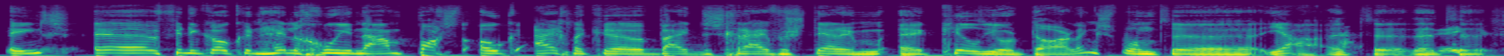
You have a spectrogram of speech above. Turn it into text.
eens. Eh, vind ik ook een hele goede naam. Past ook eigenlijk bij de schrijversterm Kill Your Darlings. Want ja, het, het,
